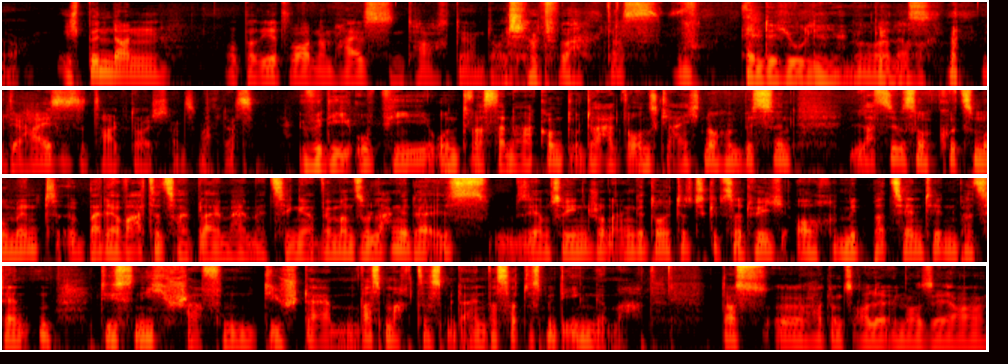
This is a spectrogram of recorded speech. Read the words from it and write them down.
Ja. Ich bin dann operiert worden am heißesten Tag, der in Deutschland war. Das Ende Juli, ne, genau. Der heißeste Tag Deutschlands war das. Über die OP und was danach kommt, unterhalten wir uns gleich noch ein bisschen. Lassen Sie uns noch kurz einen Moment bei der Wartezeit bleiben, Herr Metzinger. Wenn man so lange da ist, Sie haben es vorhin schon angedeutet, gibt es natürlich auch Mitpatientinnen und Patienten, die es nicht schaffen, die sterben. Was macht das mit einem? Was hat das mit Ihnen gemacht? Das äh, hat uns alle immer sehr,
